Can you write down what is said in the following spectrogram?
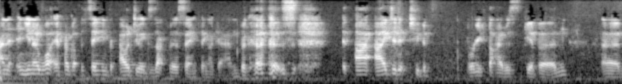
and, and you know what? If I got the same, I would do exactly the same thing again because I, I did it to the brief that I was given, um,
